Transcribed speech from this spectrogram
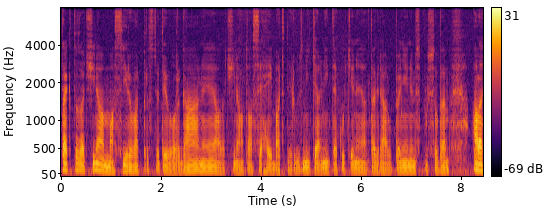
tak to začíná masírovat prostě ty orgány a začíná to asi hejbat ty různé tělné tekutiny a tak dále úplně jiným způsobem. Ale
